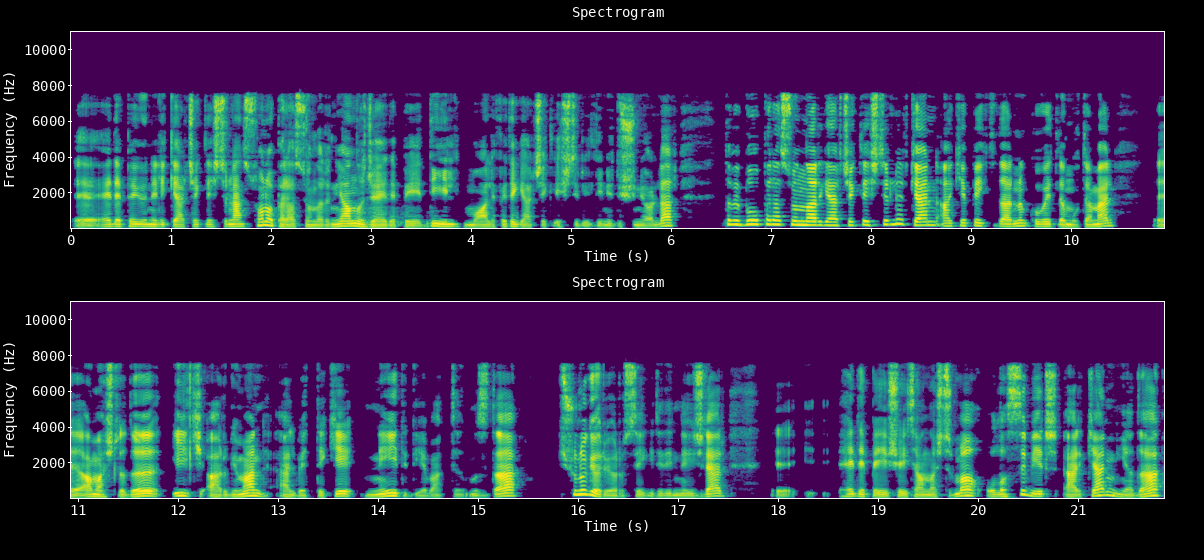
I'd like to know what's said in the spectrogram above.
e, HDP yönelik gerçekleştirilen son operasyonların yalnızca HDP'ye değil muhalefete gerçekleştirildiğini düşünüyorlar. Tabi bu operasyonlar gerçekleştirilirken AKP iktidarının kuvvetle muhtemel e, amaçladığı ilk argüman elbette ki neydi diye baktığımızda şunu görüyoruz sevgili dinleyiciler. E, HDP'yi şeytanlaştırma olası bir erken ya da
